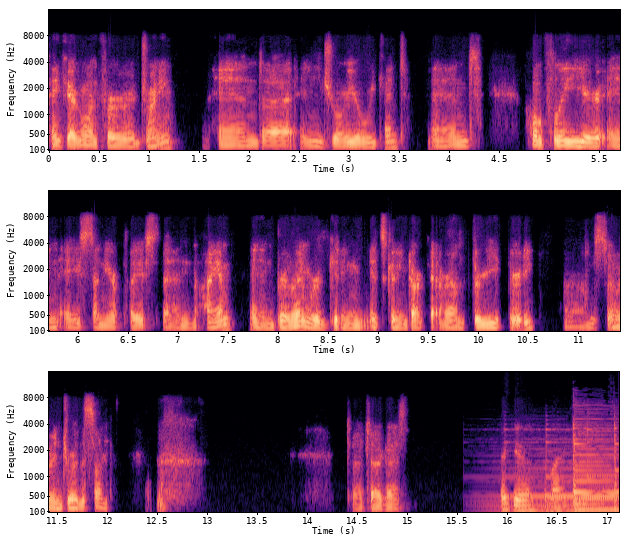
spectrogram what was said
thank you everyone for joining and uh, enjoy your weekend. And hopefully you're in a sunnier place than I am in Berlin. We're getting it's getting dark at around 3:30. Um, so enjoy the sun. ciao, ciao, guys. Thank you. Bye bye.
